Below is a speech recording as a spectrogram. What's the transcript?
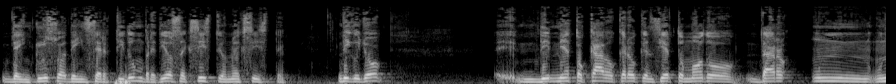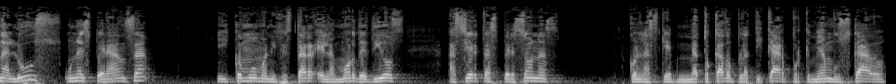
de, incluso de incertidumbre, Dios existe o no existe. Digo yo, eh, me ha tocado, creo que en cierto modo, dar una luz, una esperanza y cómo manifestar el amor de Dios a ciertas personas con las que me ha tocado platicar porque me han buscado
